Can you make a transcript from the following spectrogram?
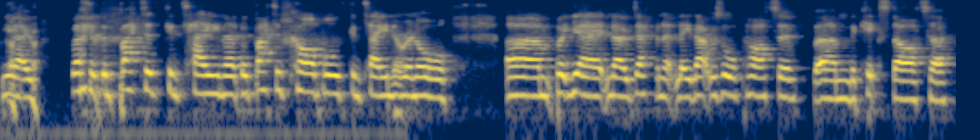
You know, the battered container, the battered cardboard container, and all. Um, but yeah, no, definitely, that was all part of um, the Kickstarter.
